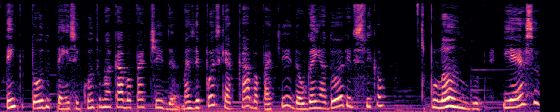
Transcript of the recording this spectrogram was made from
o tempo todo tenso, enquanto não acaba a partida. Mas depois que acaba a partida, o ganhador, eles ficam pulando. E essa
